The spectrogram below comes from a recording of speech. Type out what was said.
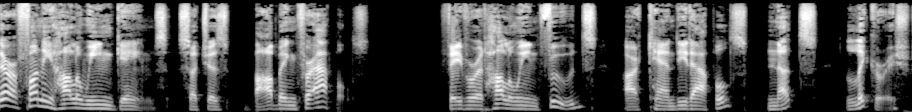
There are funny Halloween games, such as bobbing for apples. Favorite Halloween foods are candied apples, nuts, licorice,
